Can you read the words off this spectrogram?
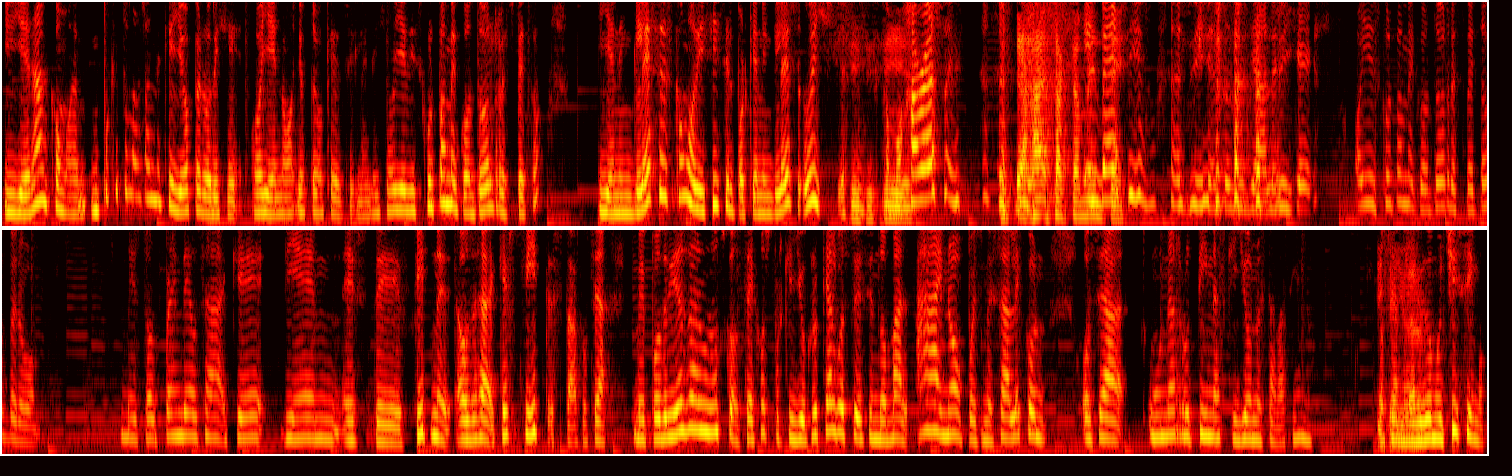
y era como un poquito más grande que yo, pero dije, oye, no, yo tengo que decirle, le dije, oye, discúlpame con todo el respeto. Y en inglés es como difícil, porque en inglés, uy, es como harassing. Ajá, exactamente. Invasive. Así, entonces ya le dije, oye, discúlpame con todo el respeto, pero me sorprende, o sea, qué bien, este, fitness, o sea, qué fit estás, o sea, ¿me podrías dar unos consejos? Porque yo creo que algo estoy haciendo mal. Ay, no, pues me sale con, o sea, unas rutinas que yo no estaba haciendo. O sea, me ayudó muchísimo.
